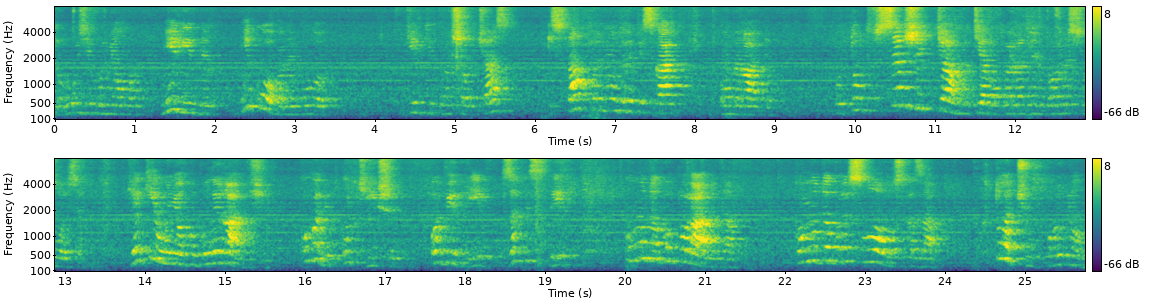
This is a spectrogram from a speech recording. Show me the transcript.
друзів у нього, ні рідних, нікого не було. Тільки пройшов час і став премудрий піскар помирати. Отут все життя миттєво перед ним пронеслося. Які у нього були радощі, кого він утішив, обігрів, захистив, кому добру пораду дав, кому добре слово сказав, хто чув про нього,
